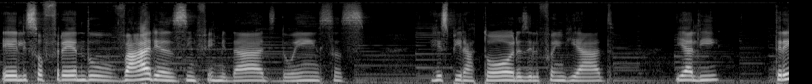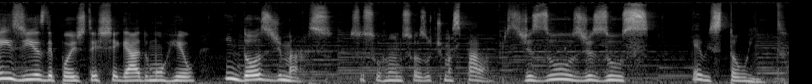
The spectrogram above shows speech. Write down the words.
ele sofrendo várias enfermidades, doenças respiratórias, ele foi enviado. E ali, três dias depois de ter chegado, morreu em 12 de março, sussurrando suas últimas palavras: Jesus, Jesus, eu estou indo.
